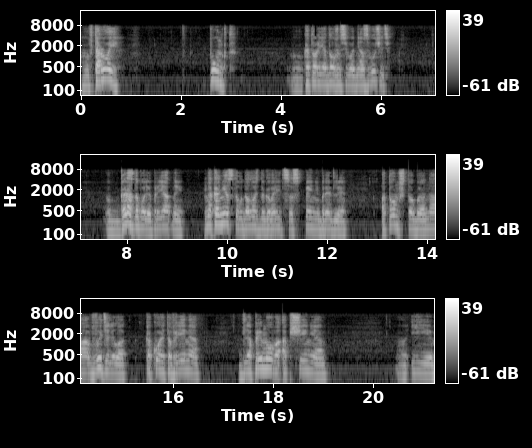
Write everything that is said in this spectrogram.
Второй пункт, который я должен сегодня озвучить, гораздо более приятный. Наконец-то удалось договориться с Пенни Брэдли о том, чтобы она выделила какое-то время для прямого общения и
